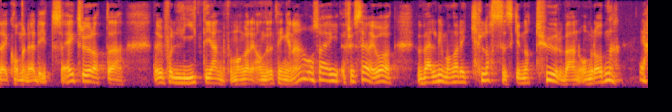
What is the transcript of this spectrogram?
de kommer ned dit. Så Jeg tror at uh, de vil få lite igjen for mange av de andre tingene. Og så ser jeg jo at veldig mange av de klassiske naturvernområdene er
